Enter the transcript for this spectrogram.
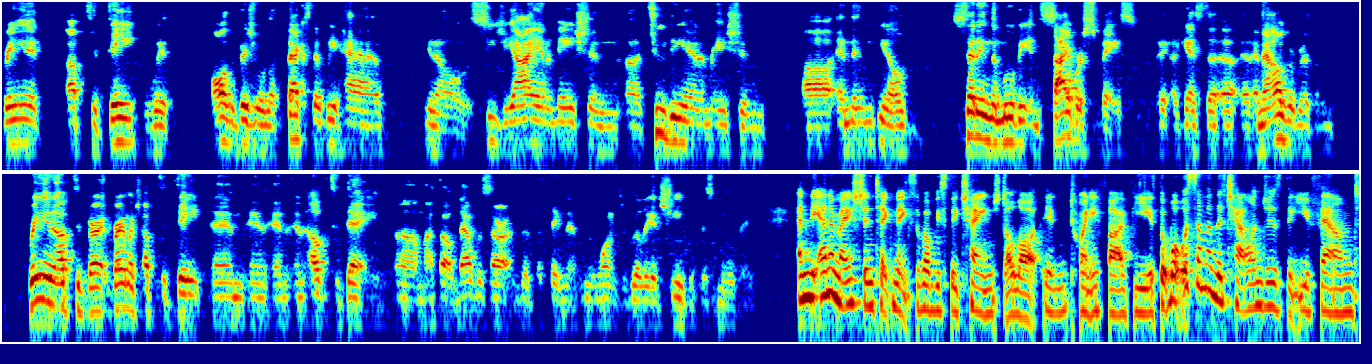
bringing it up to date with all the visual effects that we have, you know, CGI animation, uh, 2D animation, uh, and then, you know, setting the movie in cyberspace against a, a, an algorithm, bringing it up to very, very much up to date and, and, and, and of today. Um, I thought that was our, the, the thing that we wanted to really achieve with this movie. And the animation techniques have obviously changed a lot in 25 years. But what were some of the challenges that you found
